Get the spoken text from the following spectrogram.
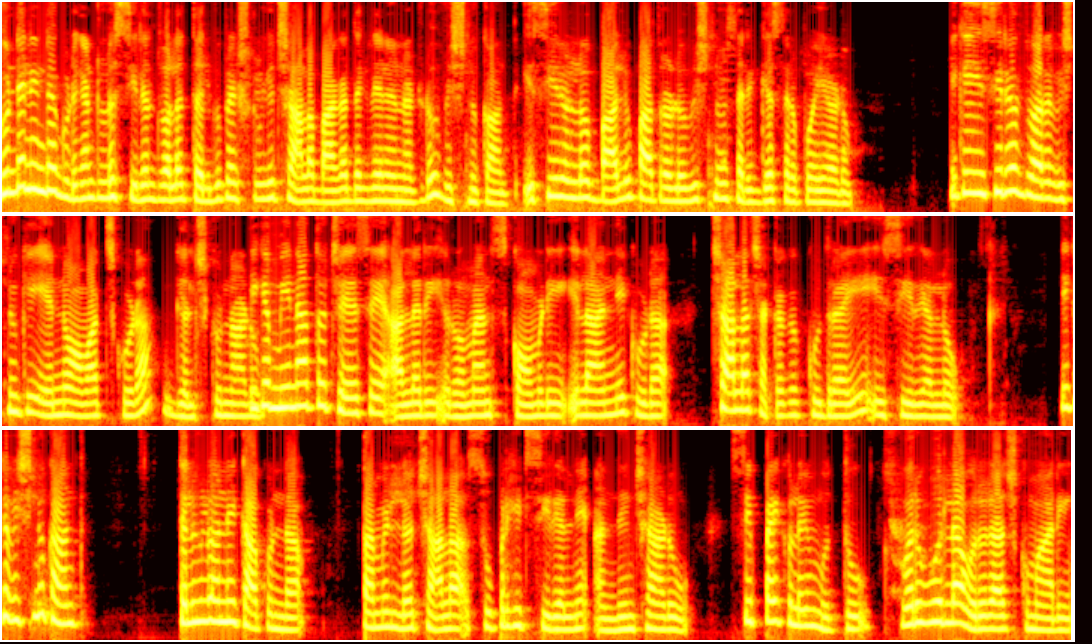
గుండె నిండా గుడిగంటలో సీరియల్ ద్వారా తెలుగు ప్రేక్షకులకి చాలా బాగా దగ్గరైన నటుడు విష్ణుకాంత్. ఈ సీరియల్లో బాలు పాత్రలో విష్ణు సరిగ్గా సరిపోయాడు. ఇక ఈ సీరియల్ ద్వారా విష్ణుకి ఎన్నో అవార్డ్స్ కూడా గెలుచుకున్నాడు. ఇక మీనాతో చేసే అల్లరి రొమాన్స్ కామెడీ ఇలా అన్ని కూడా చాలా చక్కగా కుదిరాయి ఈ సీరియల్లో. ఇక విష్ణుకాంత్ తెలుగులోనే కాకుండా తమిళ్ళో చాలా సూపర్ హిట్ సీరియల్ని అందించాడు. సిప్పై కులై ముత్తు ఒరువూర్లా ఒరు రాజ్ కుమారి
